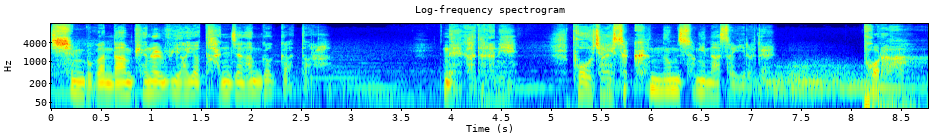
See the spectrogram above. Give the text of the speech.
신부가 남편을 위하여 단장한 것 같더라. 내가 들으니 보좌에서 큰 음성이 나서 이르되 보라,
